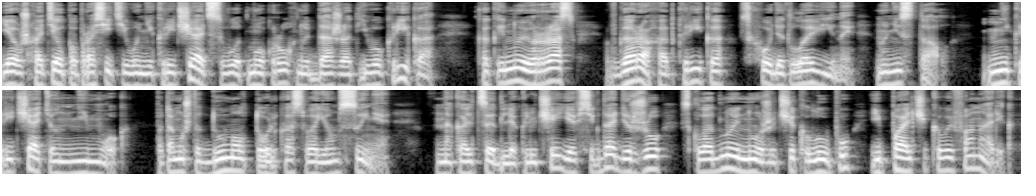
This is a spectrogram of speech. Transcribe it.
Я уж хотел попросить его не кричать, свод мог рухнуть даже от его крика, как иной раз – в горах от крика сходят лавины, но не стал. Не кричать он не мог, потому что думал только о своем сыне. На кольце для ключей я всегда держу складной ножичек, лупу и пальчиковый фонарик.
